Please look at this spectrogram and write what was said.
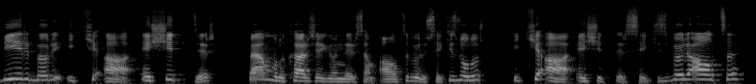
1 bölü 2a eşittir. Ben bunu karşıya gönderirsem 6 bölü 8 olur. 2a eşittir 8 bölü 6.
